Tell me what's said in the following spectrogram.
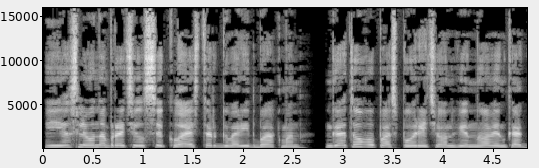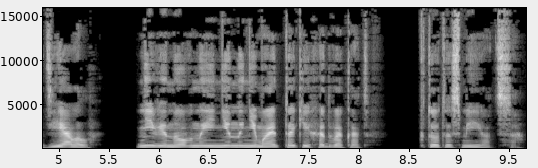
«Если он обратился к Клайстер, — говорит Бакман, — готовы поспорить, он виновен как дьявол. Невиновный не нанимает таких адвокатов». Кто-то смеется.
